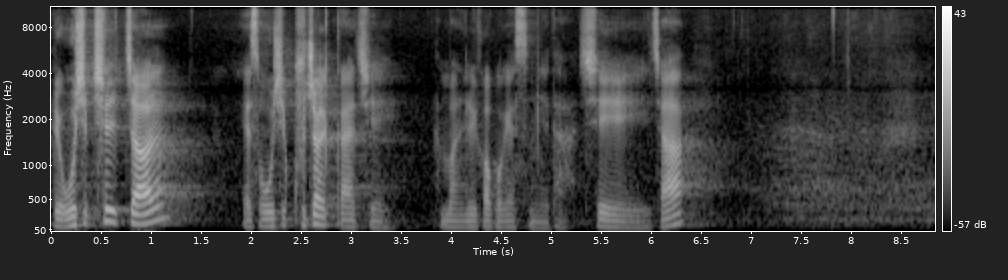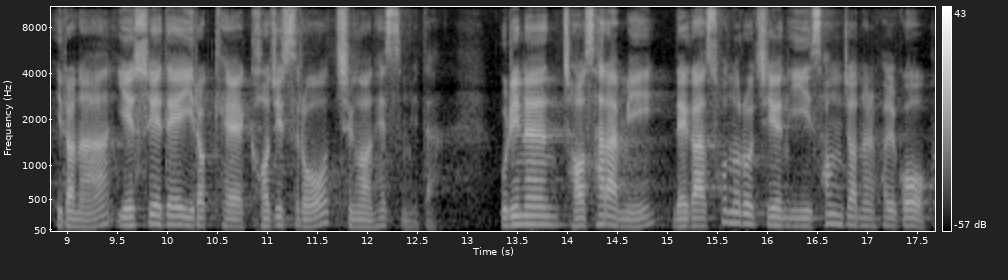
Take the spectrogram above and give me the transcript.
우리 57절에서 59절까지 한번 읽어보겠습니다. 시작. 일어나 예수에 대해 이렇게 거짓으로 증언했습니다. 우리는 저 사람이 내가 손으로 지은 이 성전을 헐고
